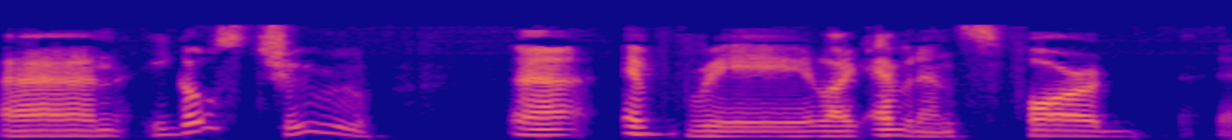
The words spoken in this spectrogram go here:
and he goes through uh, every like evidence for uh,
